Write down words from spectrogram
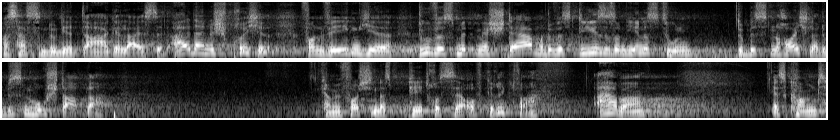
Was hast du dir da geleistet? All deine Sprüche von wegen hier, du wirst mit mir sterben und du wirst dieses und jenes tun. Du bist ein Heuchler, du bist ein Hochstapler. Ich kann mir vorstellen, dass Petrus sehr aufgeregt war. Aber es kommt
